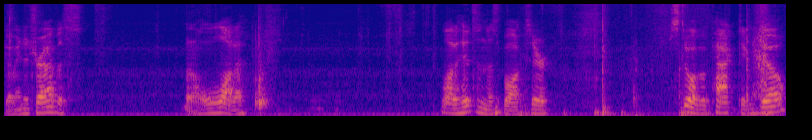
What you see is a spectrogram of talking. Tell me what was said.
Going to Travis. Been a lot of a lot of hits in this box here. Still have a pack to go.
